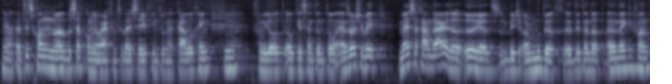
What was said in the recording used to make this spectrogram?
Ja, het is gewoon, wel, het besef kwam heel erg in 2017 toen ik naar Cabo ging. Ja. familie ook- ook in Anton. En zoals je weet, mensen gaan daar en zeggen, oh ja, het is een beetje armoedig, eh, dit en dat. En dan denk ik van,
